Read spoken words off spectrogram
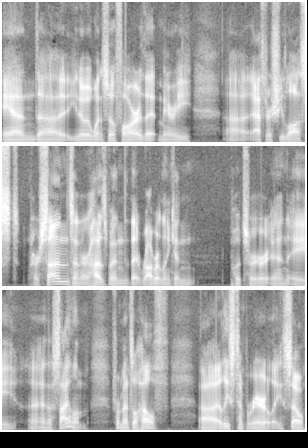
And, uh, you know, it went so far that Mary, uh, after she lost her sons and her husband, that Robert Lincoln puts her in a an asylum for mental health, uh, at least temporarily. So,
